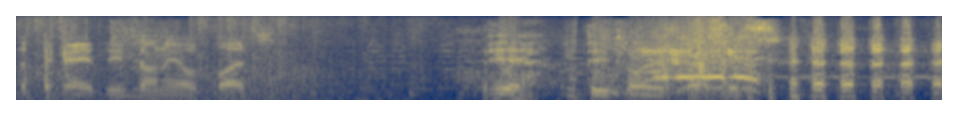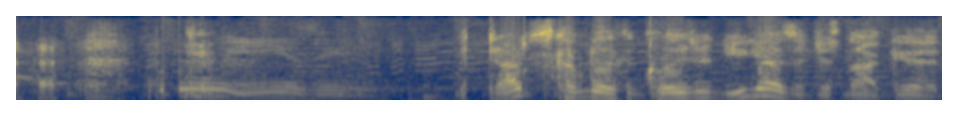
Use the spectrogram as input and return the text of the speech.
That's okay. These Tony will clutch. Yeah, D20 dresses. Too easy. Did I just come to the conclusion you guys are just not good?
